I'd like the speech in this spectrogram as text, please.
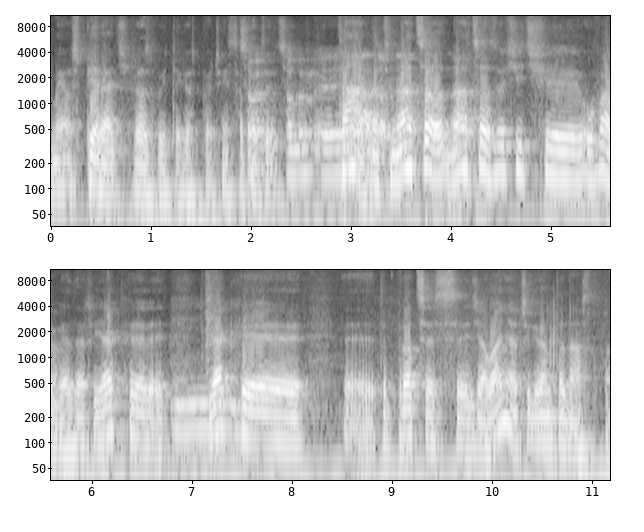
Mają wspierać rozwój tego społeczeństwa. Co, bym- co bym y, Tak, doradzał, znaczy na tak? co, na co zwrócić e, uwagę? Znaczy jak, e, Mm. jak e, e, ten proces działania czy grantodawstwa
